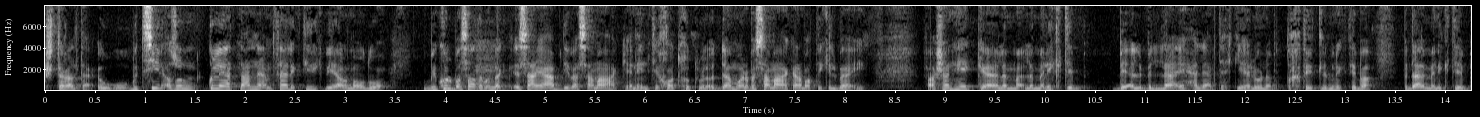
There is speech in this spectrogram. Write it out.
اشتغلت. وبتصير أظن كلياتنا عندنا أمثال كتير كبيرة على الموضوع. بكل بساطة بقول لك اسعى يا عبدي بسعى معك. يعني أنت خذ خطوة لقدام وأنا بسعى معك أنا بعطيك الباقي. فعشان هيك لما لما نكتب بقلب اللائحة اللي عم تحكيها لونا بالتخطيط اللي بنكتبها بدل ما نكتب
